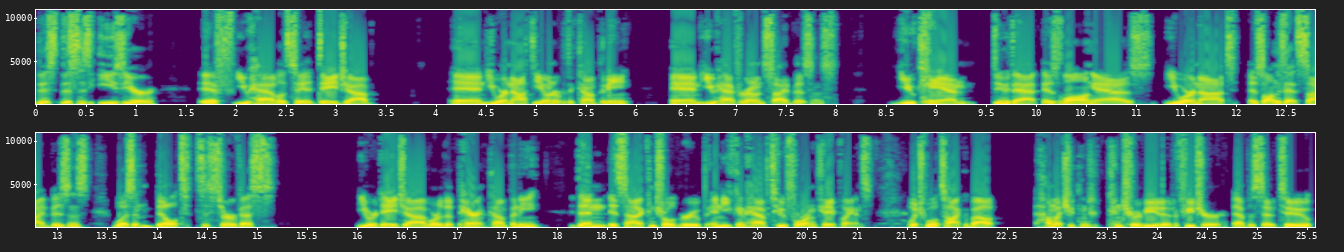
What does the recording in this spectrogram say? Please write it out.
this this is easier if you have let's say a day job and you are not the owner of the company and you have your own side business. You can do that as long as you are not as long as that side business wasn't built to service your day job or the parent company, then it's not a control group and you can have two 401k plans, which we'll talk about how much you can contribute at a future episode too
